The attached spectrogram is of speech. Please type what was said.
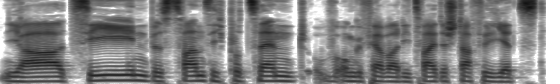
ja, 10 bis 20 Prozent ungefähr war die zweite Staffel jetzt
